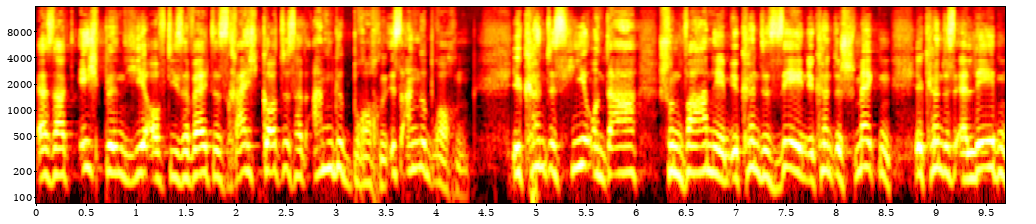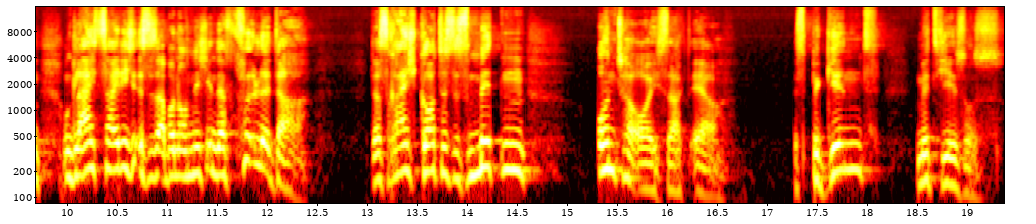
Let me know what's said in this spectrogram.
Er sagt, ich bin hier auf dieser Welt. Das Reich Gottes hat angebrochen, ist angebrochen. Ihr könnt es hier und da schon wahrnehmen. Ihr könnt es sehen, ihr könnt es schmecken, ihr könnt es erleben. Und gleichzeitig ist es aber noch nicht in der Fülle da. Das Reich Gottes ist mitten unter euch, sagt er. Es beginnt mit Jesus.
